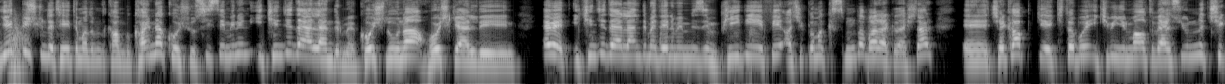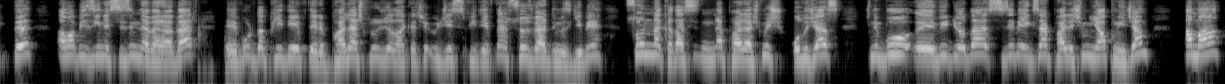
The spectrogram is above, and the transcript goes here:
70 günde teyit adımlı kampı kaynak koşulu sisteminin ikinci değerlendirme koşluğuna hoş geldin. Evet ikinci değerlendirme denememizin pdf'i açıklama kısmında var arkadaşlar. Ee, Check-up e, kitabı 2026 versiyonuna çıktı ama biz yine sizinle beraber e, burada pdf'leri paylaşmış olacağız arkadaşlar. Ücretsiz pdf'ler söz verdiğimiz gibi sonuna kadar sizinle paylaşmış olacağız. Şimdi bu e, videoda size bir Excel paylaşımı yapmayacağım ama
